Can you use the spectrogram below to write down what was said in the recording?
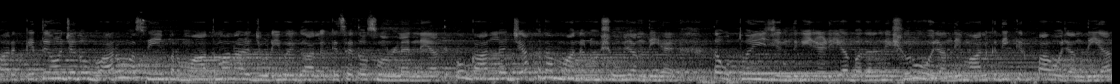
ਪਰ ਕਿਤੇੋਂ ਜਦੋਂ ਬਾਹਰੋਂ ਅਸੀਂ ਪਰਮਾਤਮਾ ਨਾਲ ਜੁੜੀ ਹੋਈ ਗੱਲ ਕਿਸੇ ਤੋਂ ਸੁਣ ਲੈਂਦੇ ਆ ਤੇ ਉਹ ਗੱਲ ਯਕਦਮ ਮਨ ਨੂੰ ਛੂ ਜਾਂਦੀ ਹੈ, ਤਾਂ ਉੱਥੋਂ ਹੀ ਜ਼ਿੰਦਗੀ ਜਿਹੜੀ ਆ ਬਦਲਣੀ ਸ਼ੁਰੂ ਹੋ ਜਾਂਦੀ, ਮਾਲਕ ਦੀ ਕਿਰਪਾ ਹੋ ਜਾਂਦੀ ਆ।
